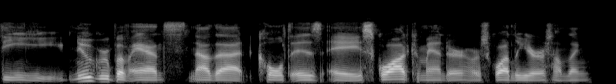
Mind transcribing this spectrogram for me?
the new group of ants. Now that Colt is a squad commander or squad leader or something,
